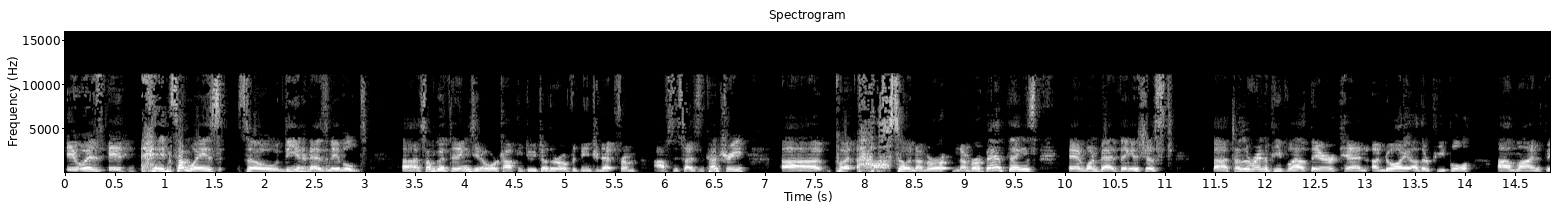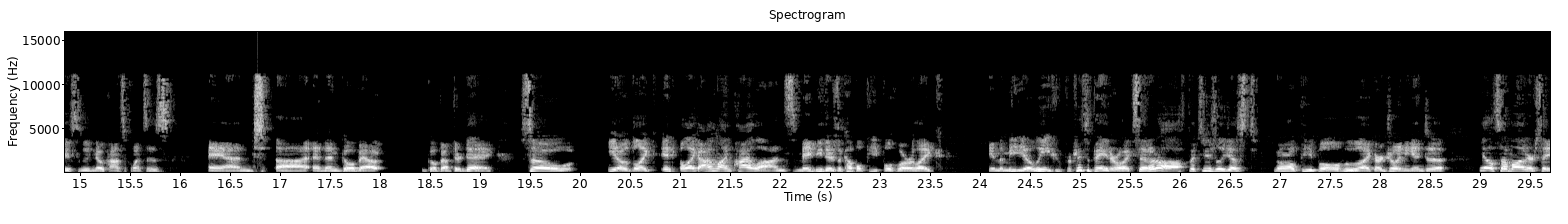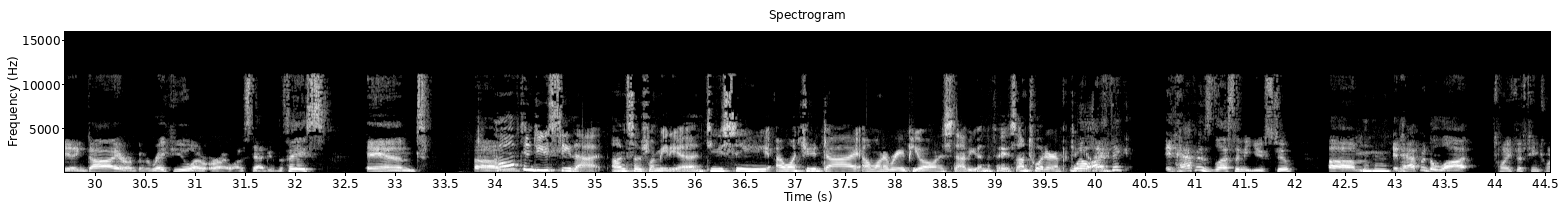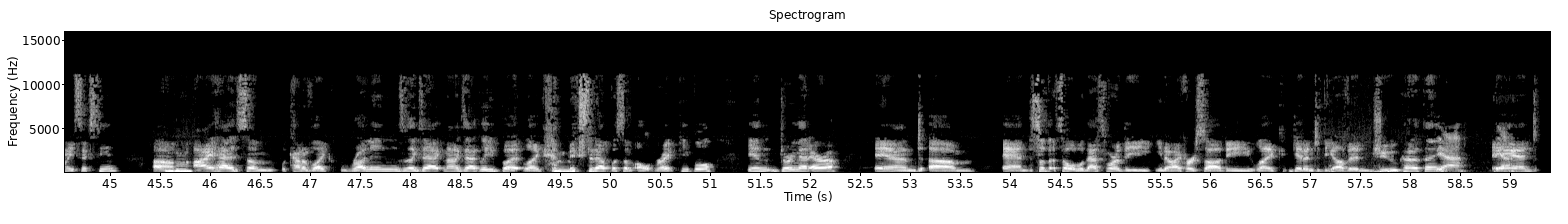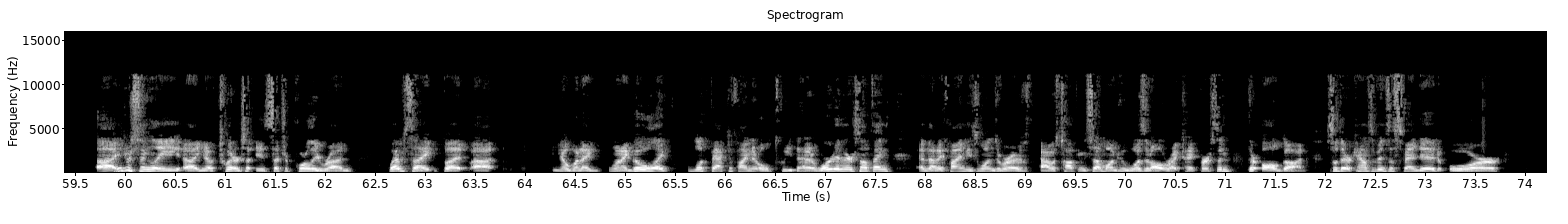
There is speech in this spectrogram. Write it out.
it was it in some ways. So the internet has enabled uh, some good things. You know, we're talking to each other over the internet from opposite sides of the country, uh, but also a number number of bad things. And one bad thing is just uh, tons of random people out there can annoy other people online with basically no consequences and uh, and then go about go about their day. So you know, like it, like online pylons, maybe there's a couple people who are like in the media elite who participate or like set it off, but it's usually just normal people who like are joining in to yell someone or saying die or I'm going to rape you or, or I want to stab you in the face. And um, how often do you see that on social media? Do you see I want you to die, I want to rape you, I want to stab you in the face on Twitter in particular? Well, I think it happens less than it used to. Um, mm-hmm. It happened a lot 2015, 2016. Um, mm-hmm. I had some kind of like run-ins, exact, not exactly, but like mixed it up with some alt-right people in during that era, and um, and so that, so that's where the you know I first saw the like get into the oven Jew kind of thing. Yeah. yeah. And uh, interestingly, uh, you know, Twitter is such a poorly run website, but uh, you know, when I when I go like look back to find an old tweet that had a word in it or something, and then I find these ones where I was, I was talking to someone who was an alt right type person, they're all gone. So their accounts have been suspended, or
